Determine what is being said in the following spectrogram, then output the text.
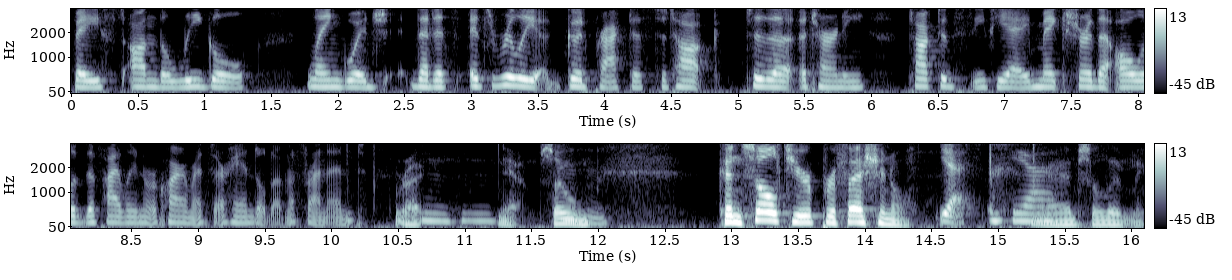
based on the legal language that it's it's really a good practice to talk to the attorney, talk to the CPA, make sure that all of the filing requirements are handled on the front end. Right. Mhm. Yeah. So Mhm. Consult your professional. Yes. Yeah. absolutely.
